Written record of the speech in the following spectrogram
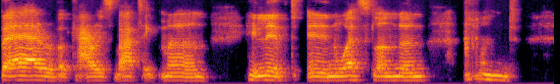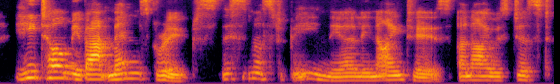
bear of a charismatic man. He lived in West London, and he told me about men's groups. This must have been the early '90s, and I was just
